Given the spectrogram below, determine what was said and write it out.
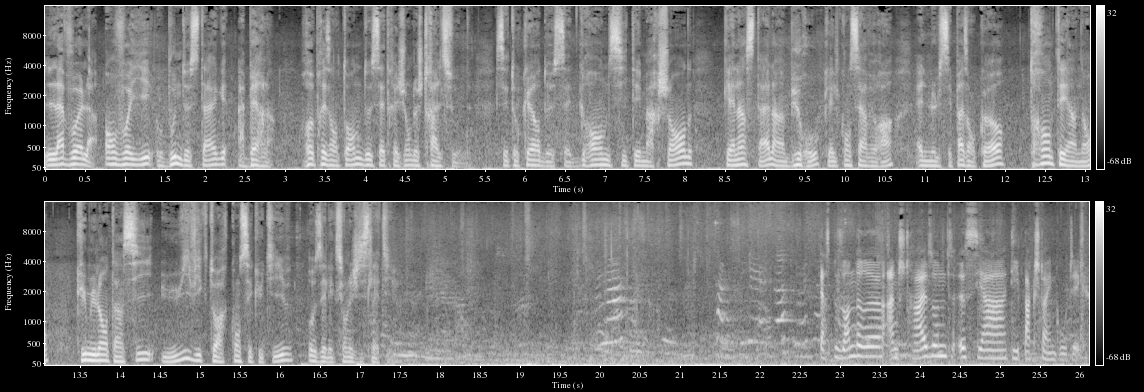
La voilà envoyée au Bundestag à Berlin, représentante de cette région de Stralsund. C'est au cœur de cette grande cité marchande qu'elle installe un bureau qu'elle conservera, elle ne le sait pas encore, 31 ans, cumulant ainsi 8 victoires consécutives aux élections législatives. Das Besondere an Stralsund ist ja die Backsteingotik.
